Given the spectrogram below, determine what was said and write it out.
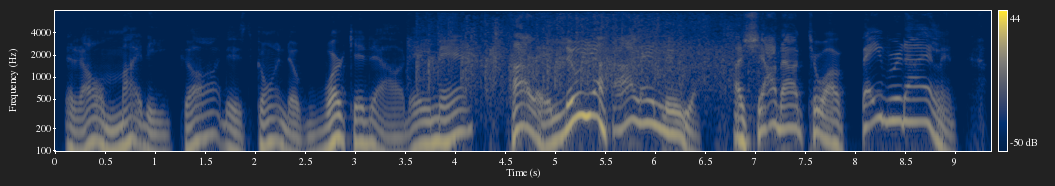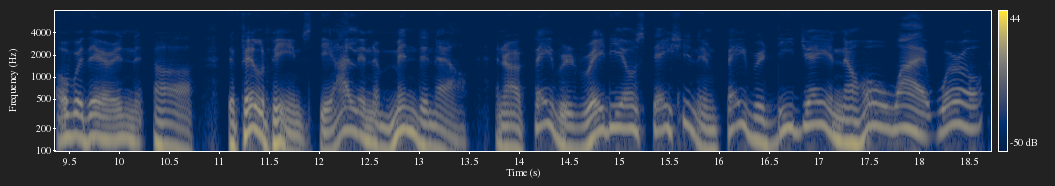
that Almighty God is going to work it out. Amen. Hallelujah. Hallelujah. A shout out to our favorite island over there in uh, the Philippines, the island of Mindanao, and our favorite radio station and favorite DJ in the whole wide world,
